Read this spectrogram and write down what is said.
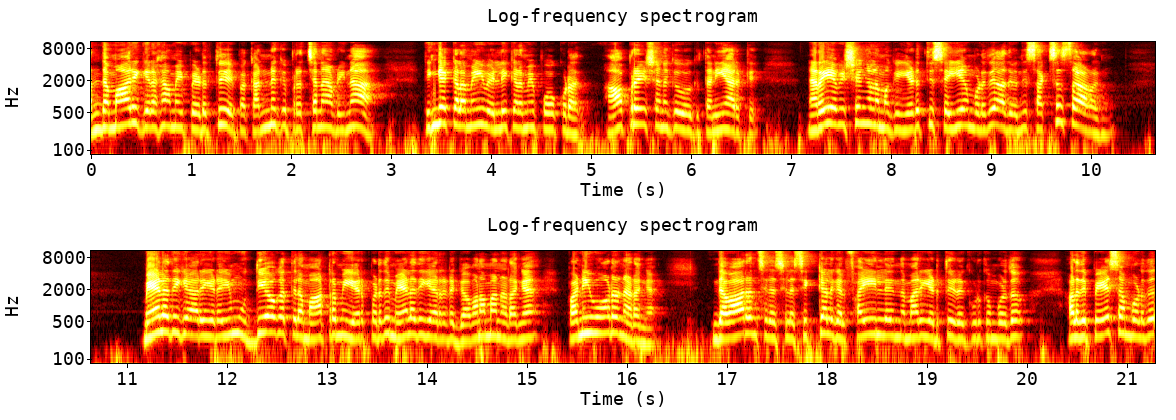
அந்த மாதிரி கிரக அமைப்பு எடுத்து இப்போ கண்ணுக்கு பிரச்சனை அப்படின்னா திங்கக்கிழமையும் வெள்ளிக்கிழமையும் போகக்கூடாது. ஆப்ரேஷனுக்கு தனியாக இருக்குது நிறைய விஷயங்கள் நமக்கு எடுத்து செய்யும் பொழுது அது வந்து சக்ஸஸ் ஆகும் மேலதிகாரியிடையும் உத்தியோகத்தில் மாற்றமும் ஏற்படுது. மேலதிகாரியிட கவனமாக நடங்க பணிவோடு நடங்க. இந்த வாரம் சில சில சிக்கல்கள் ஃபைலில் இந்த மாதிரி எடுத்து கொடுக்கும்பொழுதோ அல்லது பேசும்பொழுதோ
